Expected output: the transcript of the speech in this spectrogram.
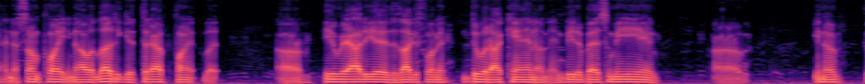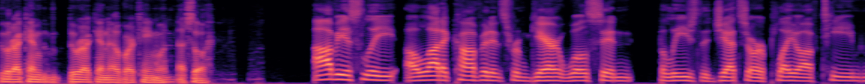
and, at some point, you know, I would love to get to that point. But uh, the reality is, is I just want to do what I can and, and be the best me, and uh, you know, do what I can, do what I can to help our team win. That's all. Obviously, a lot of confidence from Garrett Wilson. Believes the Jets are a playoff team.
